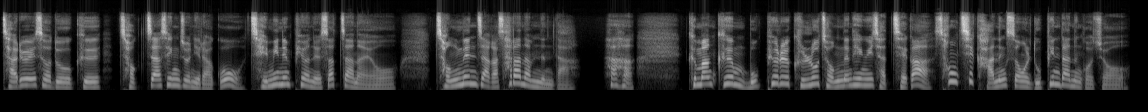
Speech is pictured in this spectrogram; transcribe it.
자료에서도 그 적자 생존이라고 재미있는 표현을 썼잖아요. 적는 자가 살아남는다. 하하. 그만큼 목표를 글로 적는 행위 자체가 성취 가능성을 높인다는 거죠.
